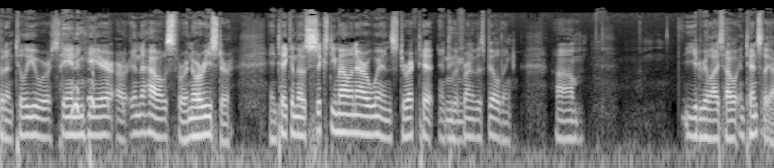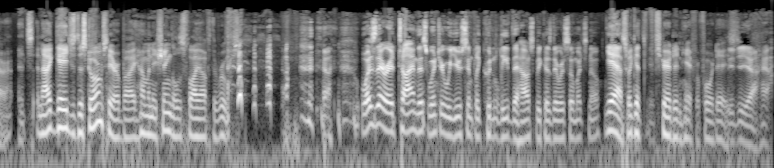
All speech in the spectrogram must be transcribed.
but until you were standing here or in the house for a nor'easter and taking those 60 mile an hour winds direct hit into the front of this building, um, you'd realize how intense they are. It's and I gauge the storms here by how many shingles fly off the roofs. Was there a time this winter where you simply couldn't leave the house because there was so much snow? yeah, so we get stranded in here for four days. Yeah. yeah.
